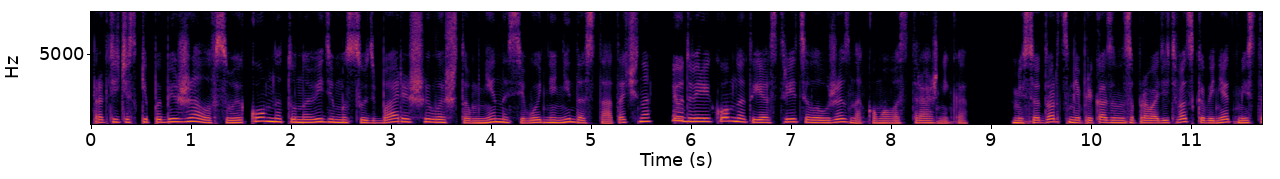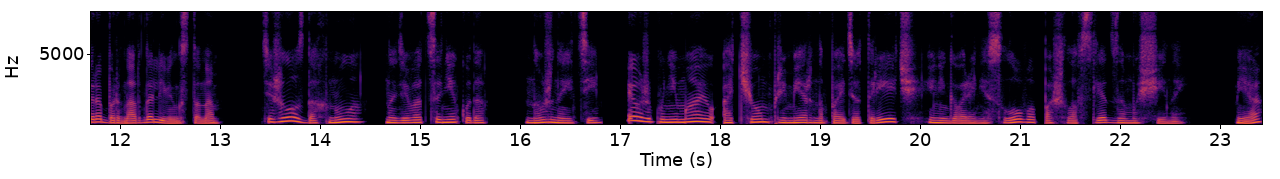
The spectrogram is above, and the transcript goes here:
Практически побежала в свою комнату, но, видимо, судьба решила, что мне на сегодня недостаточно, и у двери комнаты я встретила уже знакомого стражника. «Мисс Эдвардс, мне приказано сопроводить вас в кабинет мистера Бернарда Ливингстона». Тяжело вздохнула, но деваться некуда. Нужно идти. Я уже понимаю, о чем примерно пойдет речь, и, не говоря ни слова, пошла вслед за мужчиной. «Я?»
